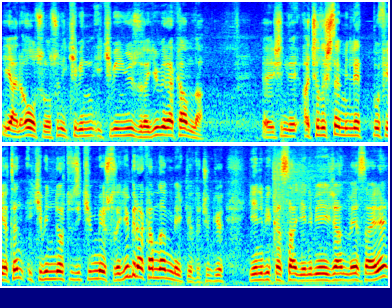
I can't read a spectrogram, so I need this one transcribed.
Yani olsun olsun 2000 2100 lira gibi bir rakamla. Şimdi açılışta millet bu fiyatın 2400-2500 lira gibi bir rakamdan bekliyordu. Çünkü yeni bir kasa, yeni bir heyecan vesaire.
